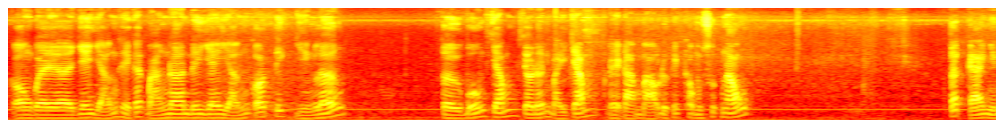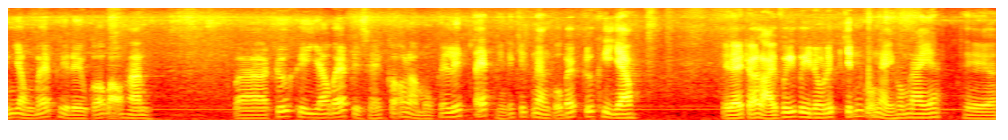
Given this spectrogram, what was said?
Còn về dây dẫn thì các bạn nên đi dây dẫn có tiết diện lớn từ 4 chấm cho đến 7 chấm để đảm bảo được cái công suất nấu. Tất cả những dòng bếp thì đều có bảo hành. Và trước khi giao bếp thì sẽ có là một cái clip test những cái chức năng của bếp trước khi giao. Thì để trở lại với video clip chính của ngày hôm nay á, thì ờ,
